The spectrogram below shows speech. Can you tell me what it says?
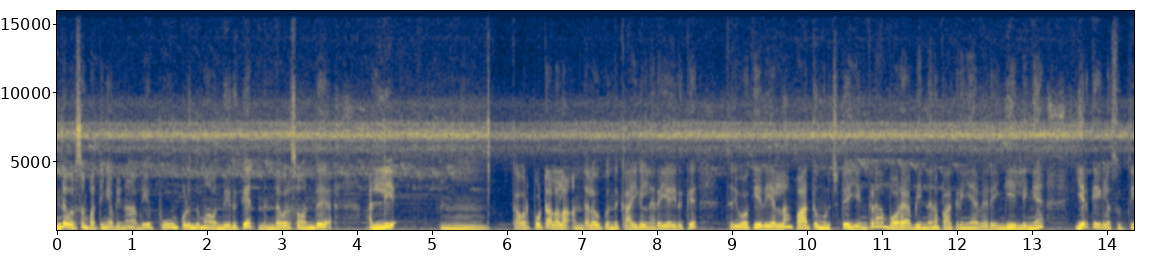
இந்த வருஷம் பார்த்தீங்க அப்படின்னா அப்படியே பூவும் கொழுந்துமா வந்து இருக்குது இந்த வருஷம் வந்து அள்ளி கவர் போட்டு அழலாம். அந்த அளவுக்கு வந்து காய்கள் நிறைய இருக்குது சரி ஓகே இதையெல்லாம் பார்த்து முடிச்சுட்டு எங்கடா போகிற அப்படின்னு தானே பார்க்குறீங்க வேறு எங்கேயும் இல்லைங்க. இயற்கைகளை சுற்றி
